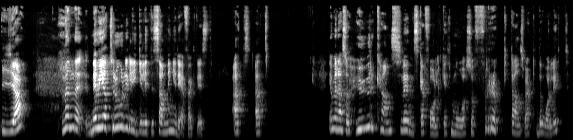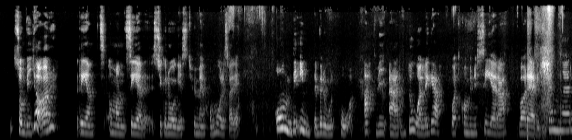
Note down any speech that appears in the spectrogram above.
ja. Men Nej men jag tror det ligger lite sanning i det faktiskt. Att, att jag menar alltså hur kan svenska folket må så fruktansvärt dåligt som vi gör, rent om man ser psykologiskt hur människor mår i Sverige, om det inte beror på att vi är dåliga på att kommunicera vad det är vi känner,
